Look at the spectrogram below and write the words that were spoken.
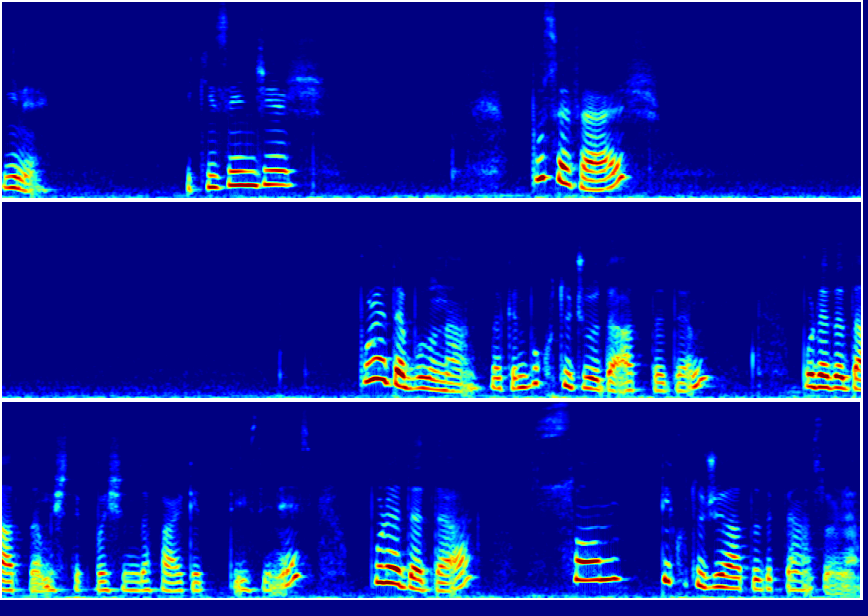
Yine iki zincir. Bu sefer burada bulunan bakın bu kutucuğu da atladım. Burada da atlamıştık başında fark ettiyseniz. Burada da son bir kutucuğu atladıktan sonra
